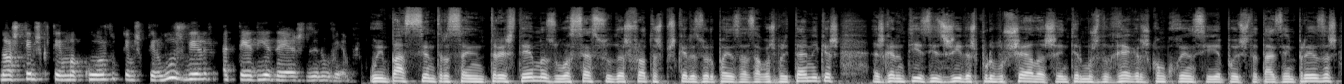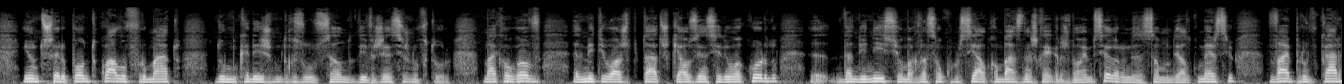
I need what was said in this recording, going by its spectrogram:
nós temos que ter um acordo, temos que ter luz verde até dia 10 de novembro. O impasse centra-se em três temas: o acesso das frotas pesqueiras europeias às águas britânicas, as garantias exigidas por Bruxelas em termos de regras de concorrência e apoios estatais a empresas e um terceiro ponto, qual o formato do mecanismo de resolução de divergências no futuro. Michael Gove admitiu aos deputados que a ausência de um acordo, eh, dando início a uma relação comercial com base nas regras da OMC, da Organização Mundial do Comércio, vai provocar provocar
